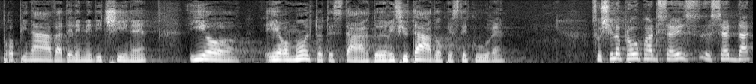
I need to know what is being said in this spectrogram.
propinava delle medicine, io ero molto testardo e rifiutavo queste cure. So Srila Prabhupada says, said that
